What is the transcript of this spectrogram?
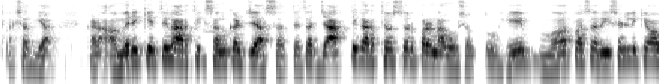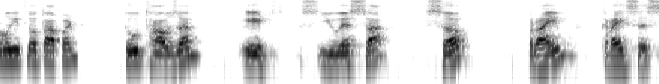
लक्षात घ्या. कारण अमेरिकेतील आर्थिक संकट जे असतात त्याचा जागतिक अर्थव्यवस्थेवर परिणाम होऊ शकतो. हे महत्वाचं रिसेंटली केव्हा बघितलं होतं आपण? टू थाउजंड एट युएसचा सब प्राईम क्रायसिस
